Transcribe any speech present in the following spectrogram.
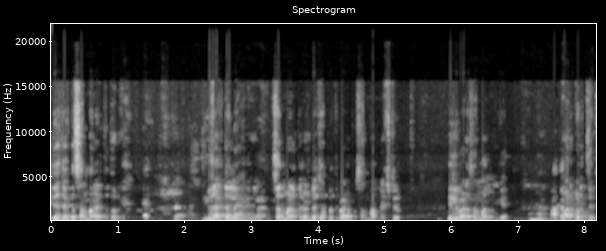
ಇದೇ ಜಾಗದ ಸನ್ಮಾನ ಇರ್ತದೆ ಅವ್ರಿಗೆ. ಜಾಗದಲ್ಲಿ ಸನ್ಮಾನ ಇರ್ತದೆ. ವೆಂಕಟೇಶ್ವರಪತಿ ಬೇಡಪ್ಪ, ಸನ್ಮಾನ ನೆಕ್ಸ್ಟ್ ಇಲ್ಲಿ ಬೇಡ ಸನ್ಮಾನ ನಿಮ್ಗೆ. ಮಾಡ್ಕೊಡ್ತೀವಿ.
